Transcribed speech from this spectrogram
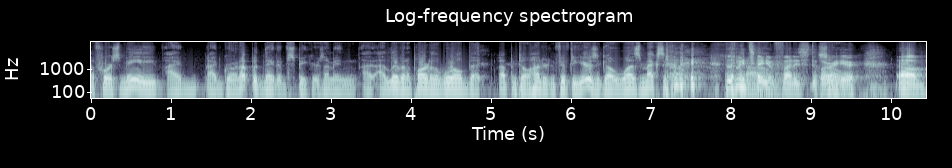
of course, me, I'd I'd grown up with native speakers. I mean, I, I live in a part of the world that up until 150 years ago was Mexico. Let me tell you a funny story so- here. Um,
